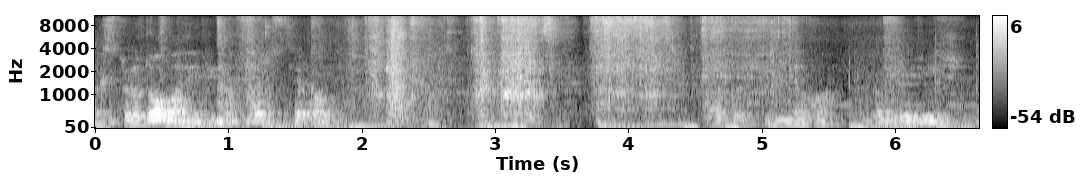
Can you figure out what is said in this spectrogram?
екструдований пінопластирол. Також він його добре ріже.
